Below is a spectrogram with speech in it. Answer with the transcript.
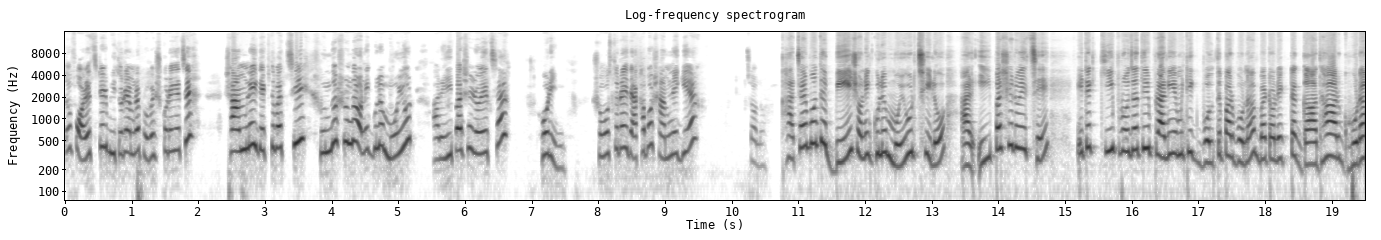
তো ফরেস্টের ভিতরে আমরা প্রবেশ করে গেছে। সামনেই দেখতে পাচ্ছি সুন্দর সুন্দর অনেকগুলো ময়ূর আর এই পাশে রয়েছে হরিণ। সমস্তটাই দেখাবো সামনে গিয়ে। চলো। খাঁচার মধ্যে বেশ অনেকগুলো ময়ূর ছিল আর এই পাশে রয়েছে এটা কি প্রজাতির প্রাণী আমি ঠিক বলতে পারব না বাট অনেকটা গাধা আর ঘোড়া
